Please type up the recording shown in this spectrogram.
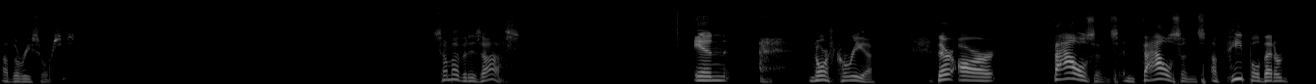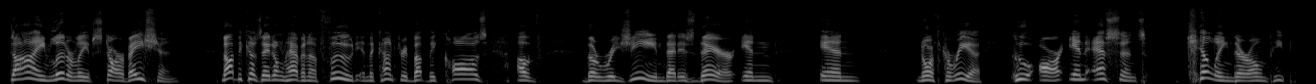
of the resources. Some of it is us. In North Korea, there are thousands and thousands of people that are dying literally of starvation, not because they don't have enough food in the country, but because of the regime that is there in, in North Korea, who are in essence killing their own people.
